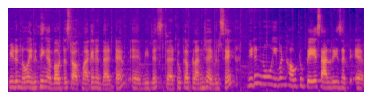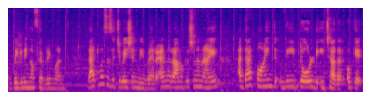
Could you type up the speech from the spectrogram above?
We didn't know anything about the stock market at that time. Uh, we just uh, took a plunge, I will say. We didn't know even how to pay salaries at the uh, beginning of every month. That was the situation we were. And Ramakrishnan and I, at that point, we told each other, okay,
